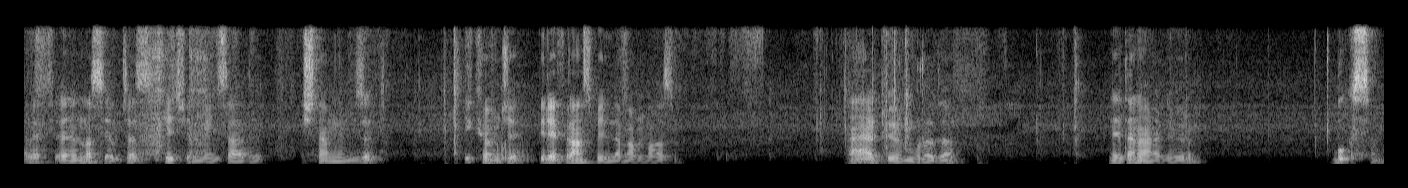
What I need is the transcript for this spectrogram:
Evet e, nasıl yapacağız? Geçelim Excel'de işlemlerimize. İlk önce bir referans belirlemem lazım. Eğer diyorum burada. Neden eğer diyorum? Bu kısım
